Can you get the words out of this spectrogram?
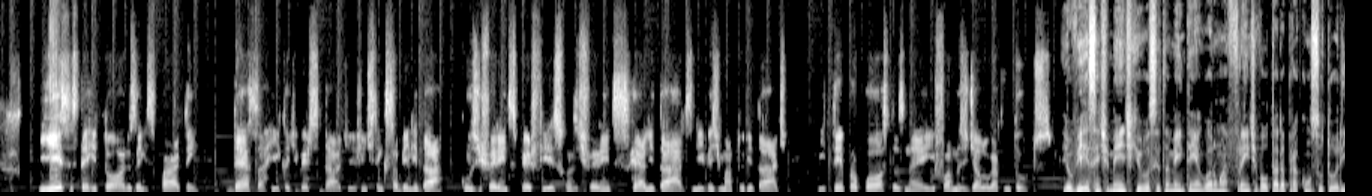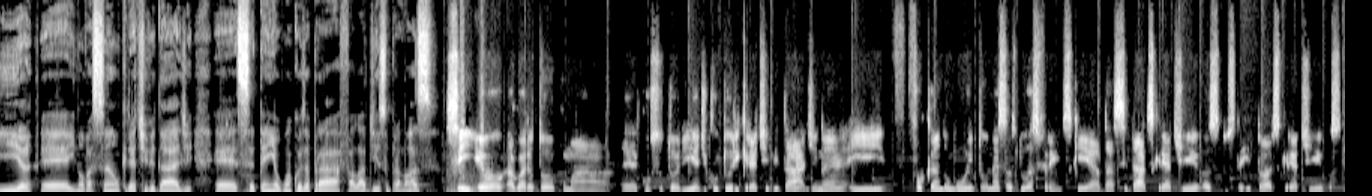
e esses territórios, eles partem dessa rica diversidade. A gente tem que saber lidar com os diferentes perfis, com as diferentes realidades, níveis de maturidade e ter propostas né, e formas de dialogar com todos. Eu vi recentemente que você também tem agora uma frente voltada para consultoria, é, inovação, criatividade. É, você tem alguma coisa para falar disso para nós? Sim, eu agora eu estou com uma é, consultoria de cultura e criatividade, né, e focando muito nessas duas frentes, que é a das cidades criativas, dos territórios criativos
